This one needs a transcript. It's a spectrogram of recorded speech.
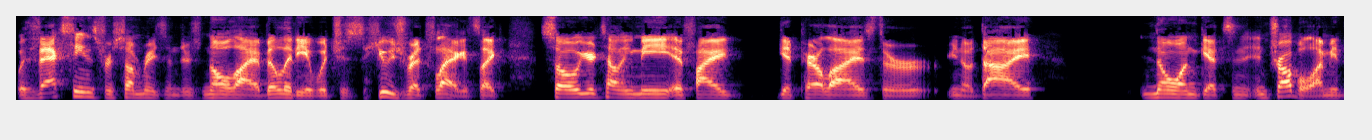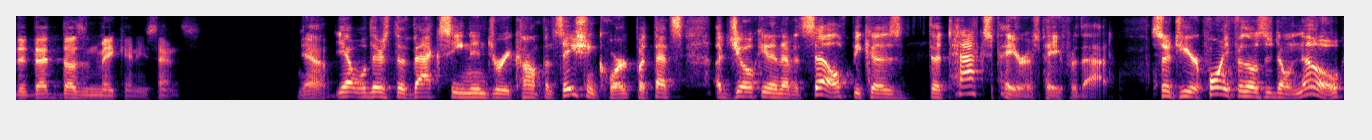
with vaccines, for some reason, there's no liability, which is a huge red flag. It's like so you're telling me if I get paralyzed or you know die, no one gets in, in trouble. I mean that that doesn't make any sense. Yeah. Yeah. Well, there's the vaccine injury compensation court, but that's a joke in and of itself because the taxpayers pay for that. So to your point, for those who don't know,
